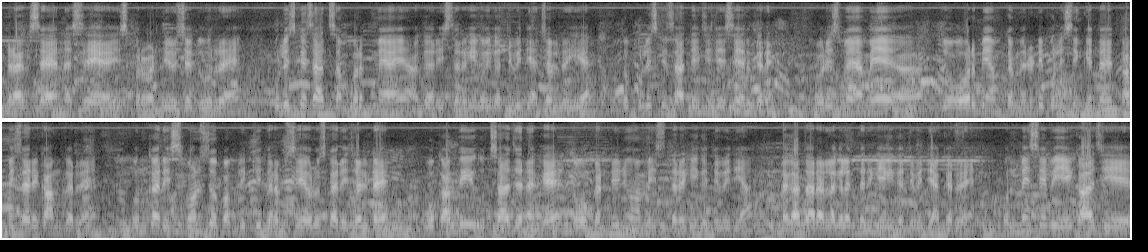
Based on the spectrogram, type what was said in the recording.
ड्रग्स है, नशे है, इस प्रवृत्तियों से दूर रहें। पुलिस के साथ संपर्क में आएँ। अगर इस तरह की कोई गतिविधियाँ चल रही है तो पुलिस के साथ ये चीज़ें शेयर करें। और इसमें हमें जो और भी हम कम्युनिटी पुलिसिंग के तहत काफ़ी सारे काम कर रहे हैं, उनका रिस्पांस जो पब्लिक की तरफ़ से और उसका रिज़ल्ट है, वो काफ़ी उत्साहजनक है। तो कंटिन्यू हम इस तरह की गतिविधियाँ, लगातार अलग अलग तरीके की गतिविधियाँ कर रहे हैं। उनमें से भी एक आज ये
